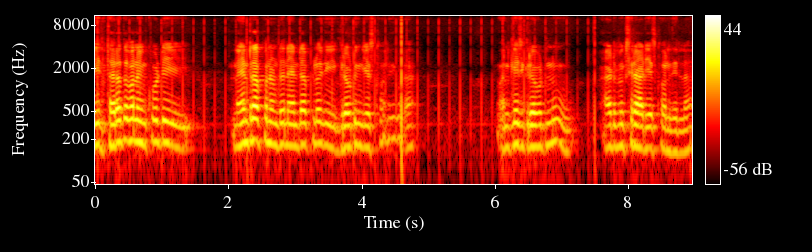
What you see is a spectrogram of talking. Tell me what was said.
దీని తర్వాత మనం ఇంకోటి నైన్ డ్రాప్ అని ఉంటుంది. నైన్ డ్రాప్లో ఇది గ్రౌటింగ్ చేసుకోవాలి ఇది కూడా. వన్ కేజీ గ్రౌట్ను యాడ్ మిక్సర్ యాడ్ చేసుకోవాలి దీనిలో.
